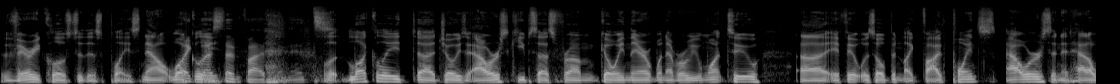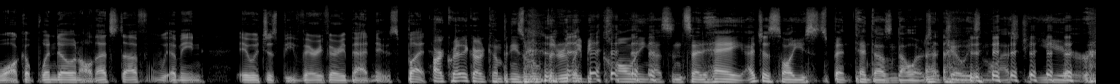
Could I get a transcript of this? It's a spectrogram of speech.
very close to this place. Now, Like luckily, less than five minutes. Luckily, uh, Joey's hours keeps us from going there whenever we want to. Uh, if it was open like five points hours and it had a walk up window and all that stuff, I mean, it would just be very, very bad news. But Our credit card companies will literally be calling us and said, "Hey, I just saw you spent ten thousand dollars at Joey's in the last year."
